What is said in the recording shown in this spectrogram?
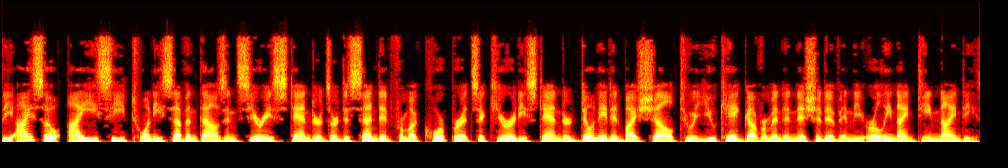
The ISO IEC 27000 series standards are descended from a corporate security standard donated by Shell to a UK government initiative in the early 1990s.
